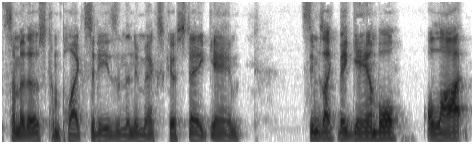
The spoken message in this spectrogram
some of those complexities in the New Mexico State game. Seems like they gamble a lot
